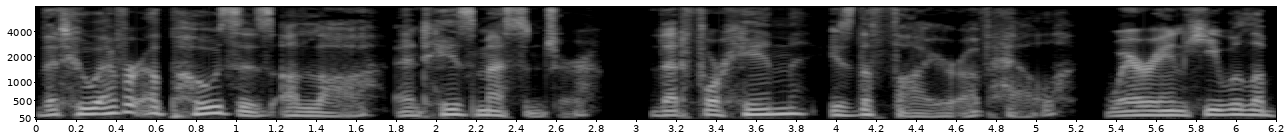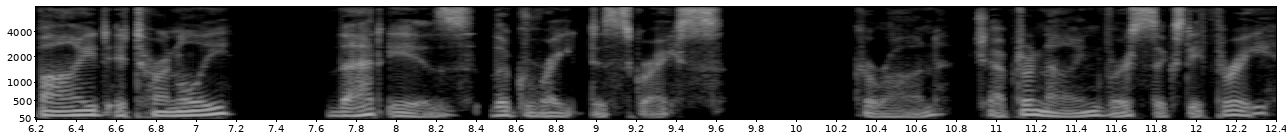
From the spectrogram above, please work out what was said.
that whoever opposes Allah and His Messenger that for him is the fire of hell, wherein he will abide eternally. That is the great disgrace. Quran chapter 9 verse 63.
